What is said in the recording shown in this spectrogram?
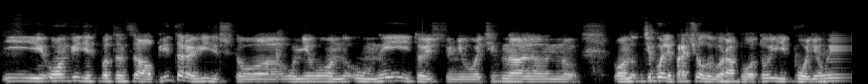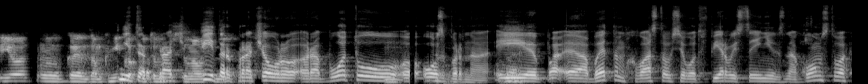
И он видит потенциал Питера, видит, что у него он умный, то есть у него техно, ну, он тем более прочел его работу и понял ее, ну, там книгу Питер, проч-. Питер прочел ро- работу э, Осборна, Да. и по- э, об этом хвастался вот в первой сцене их знакомства,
